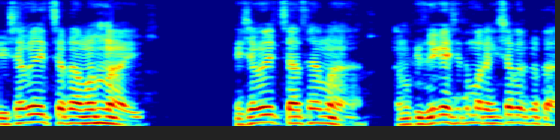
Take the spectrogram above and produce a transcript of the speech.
হিসাবের ইচ্ছা তো আমার নাই। হিসাবের ইচ্ছা আছে আমার। আমি কি জিজ্ঞাসি তোমার হিসাবের কথা?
